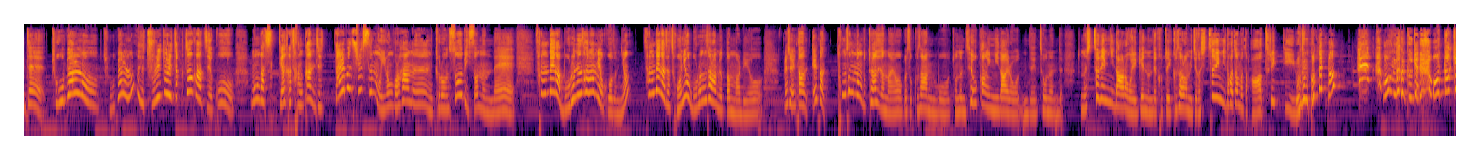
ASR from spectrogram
이제 조별로 조별로 이제 둘이둘이 짝져가지고 뭔가 시- 약간 잠깐 이제 짧은 실습 뭐 이런 걸 하는 그런 수업이 있었는데 상대가 모르는 사람이었거든요. 상대가 진짜 전혀 모르는 사람이었단 말이에요. 그래서 일단 일단 통성명부터 해야 되잖아요. 그래서 그 사람이 뭐 저는 체육강입니다 이러고 이제 저는 이제 저는 시트리입니다라고 얘기했는데 갑자기 그 사람이 제가 시트리입니다 하자마자 아 트리띠 이러는 거예요. 그게 어떻게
